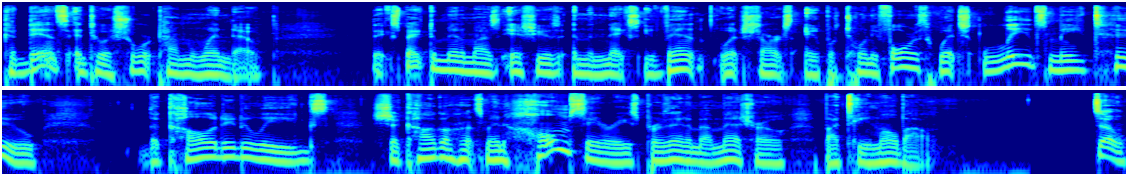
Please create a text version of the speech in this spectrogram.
condensed into a short time window. They expect to minimize issues in the next event, which starts April 24th, which leads me to the Call of Duty League's Chicago Huntsmen home series presented by Metro by T Mobile. So,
